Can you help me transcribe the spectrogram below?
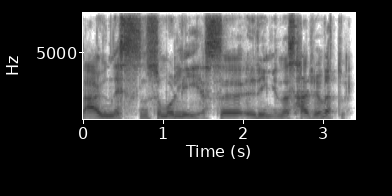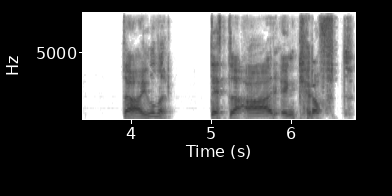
Det er jo nesten som å lese 'Ringenes herre', vet du. Det er jo det. Dette er en kraft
